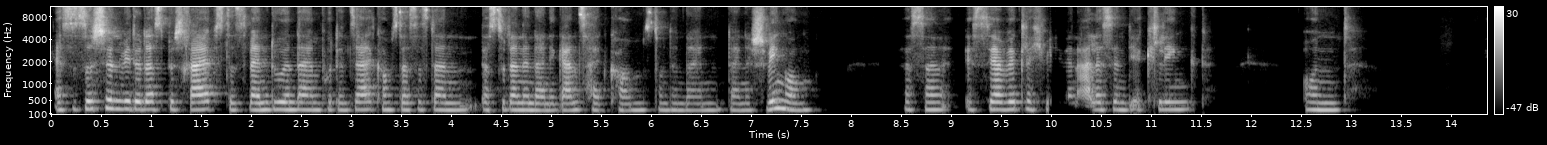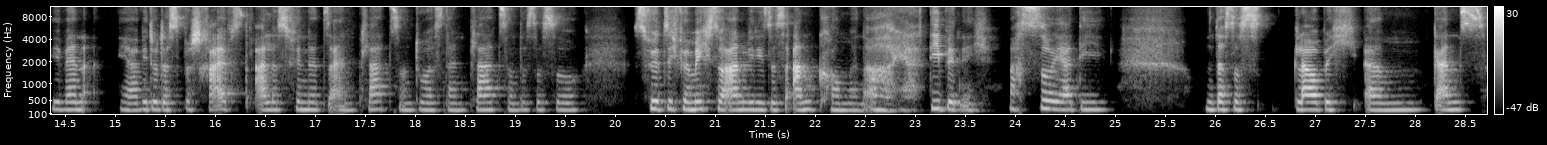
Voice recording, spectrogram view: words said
Es ist so schön, wie du das beschreibst, dass wenn du in deinem Potenzial kommst, dass es dann, dass du dann in deine Ganzheit kommst und in dein, deine Schwingung. Das ist ja wirklich wie alles in dir klingt und wie wenn, ja, wie du das beschreibst, alles findet seinen Platz und du hast deinen Platz und das ist so, es fühlt sich für mich so an wie dieses Ankommen. Ah ja, die bin ich. Ach so, ja, die. Und das ist, glaube ich, ähm, ganz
